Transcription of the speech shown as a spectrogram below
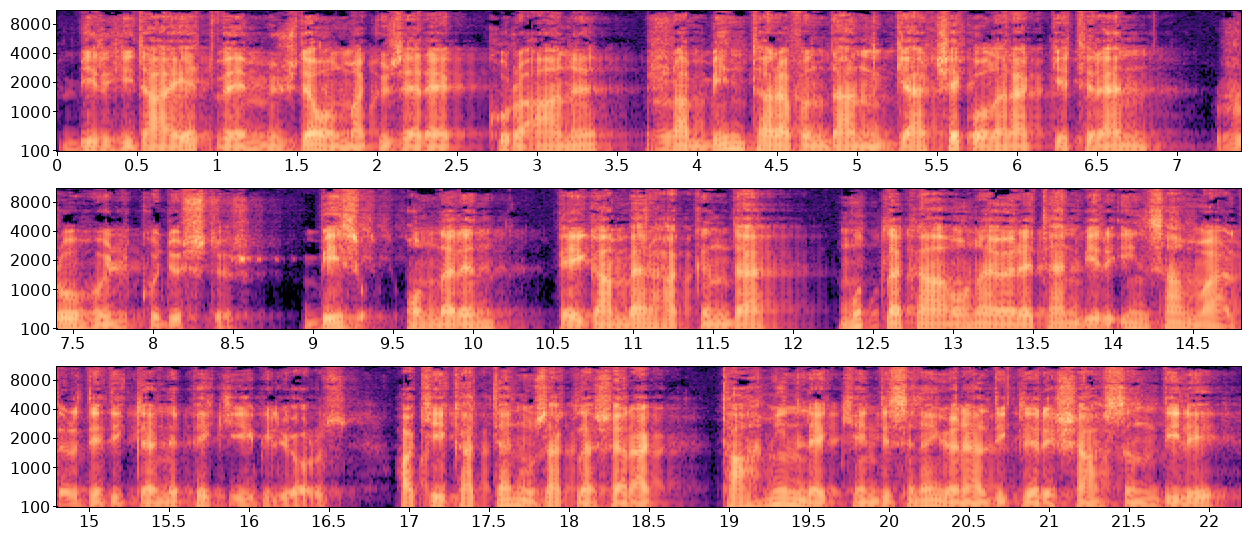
bir hidayet ve müjde olmak üzere Kur'an'ı Rabbin tarafından gerçek olarak getiren Ruhul Kudüs'tür. Biz onların peygamber hakkında mutlaka ona öğreten bir insan vardır dediklerini pek iyi biliyoruz. Hakikatten uzaklaşarak tahminle kendisine yöneldikleri şahsın dili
